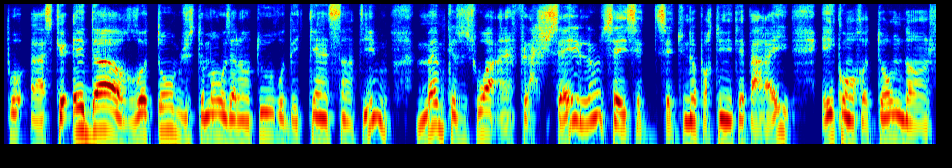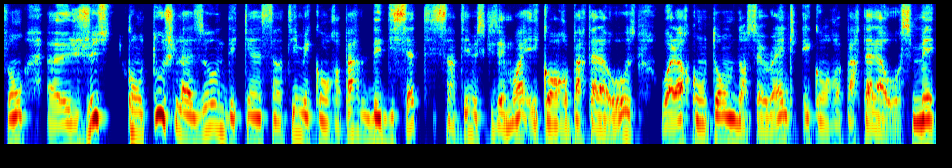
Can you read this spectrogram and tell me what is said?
pour, à ce que EDA retombe justement aux alentours des 15 centimes, même que ce soit un flash sale, c'est une opportunité pareille, et qu'on retourne dans le fond, euh, juste qu'on touche la zone des 15 centimes et qu'on reparte des 17 centimes, excusez-moi, et qu'on reparte à la hausse, ou alors qu'on tombe dans ce range et qu'on reparte à la hausse. Mais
